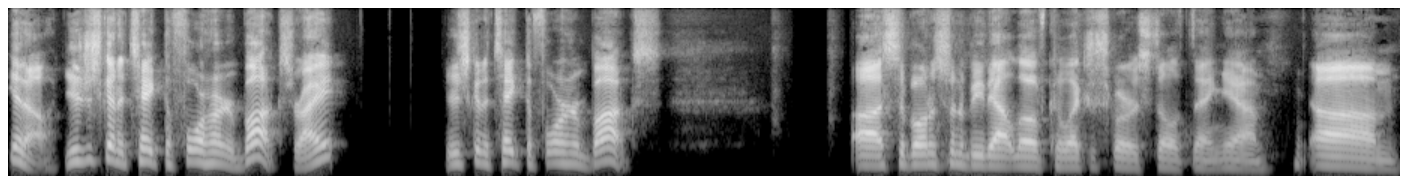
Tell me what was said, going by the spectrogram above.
you know, you're just gonna take the 400 bucks, right? You're just gonna take the 400 bucks. Uh, Sabonis wouldn't be that low if collector score is still a thing. Yeah. Um,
